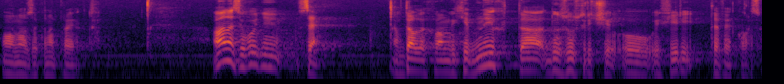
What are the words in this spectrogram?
мовного законопроекту. А на сьогодні все. Вдалих вам вихідних та до зустрічі у ефірі ТВ Корзо.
